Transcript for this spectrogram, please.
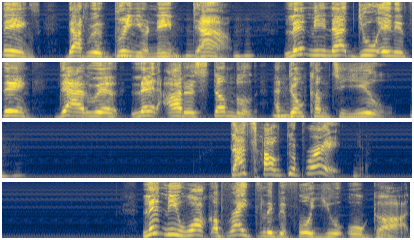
things that will bring your name mm-hmm. down. Mm-hmm. Let me not do anything that will let others stumble and mm-hmm. don't come to you. That's how to pray. Yeah. Let me walk uprightly before you, O God.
